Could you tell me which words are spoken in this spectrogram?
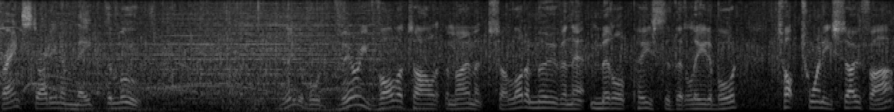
Frank starting to make the move. Leaderboard very volatile at the moment, so a lot of move in that middle piece of the leaderboard. Top 20 so far.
